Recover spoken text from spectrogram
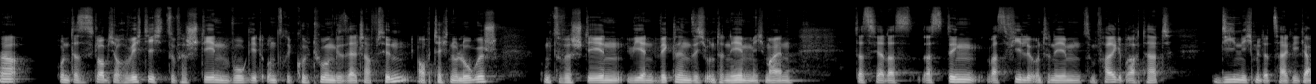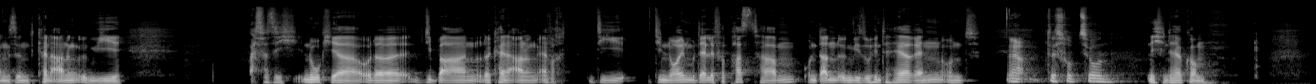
Ja, Und das ist, glaube ich, auch wichtig zu verstehen, wo geht unsere Kultur und Gesellschaft hin, auch technologisch, um zu verstehen, wie entwickeln sich Unternehmen. Ich meine, das ist ja das, das Ding, was viele Unternehmen zum Fall gebracht hat, die nicht mit der Zeit gegangen sind. Keine Ahnung, irgendwie, was weiß ich, Nokia oder die Bahn oder keine Ahnung, einfach die, die neuen Modelle verpasst haben und dann irgendwie so hinterherrennen und ja, Disruption. nicht hinterherkommen.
